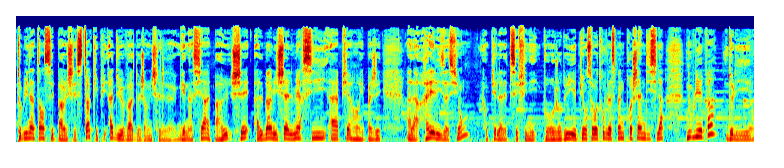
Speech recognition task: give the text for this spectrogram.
Toby Nathan c'est paru chez Stock, et puis Adieu va de Jean-Michel Guénassia est paru chez Albin Michel. Merci à Pierre-Henri Paget à la réalisation au pied de la lettre, c'est fini pour aujourd'hui. Et puis on se retrouve la semaine prochaine. D'ici là, n'oubliez pas de lire.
